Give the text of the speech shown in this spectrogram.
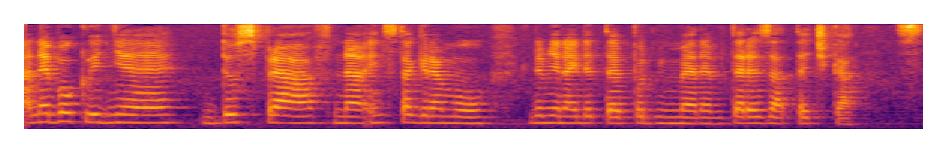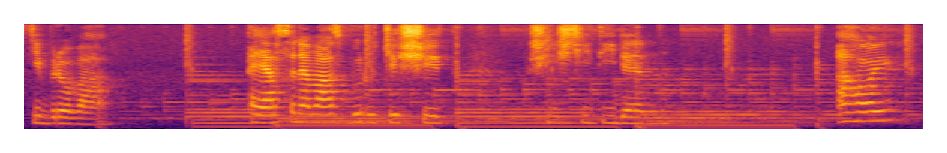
a nebo klidně do zpráv na Instagramu, kde mě najdete pod mým jménem tereza.stibrová. A já se na vás budu těšit příští týden. Ahoj!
